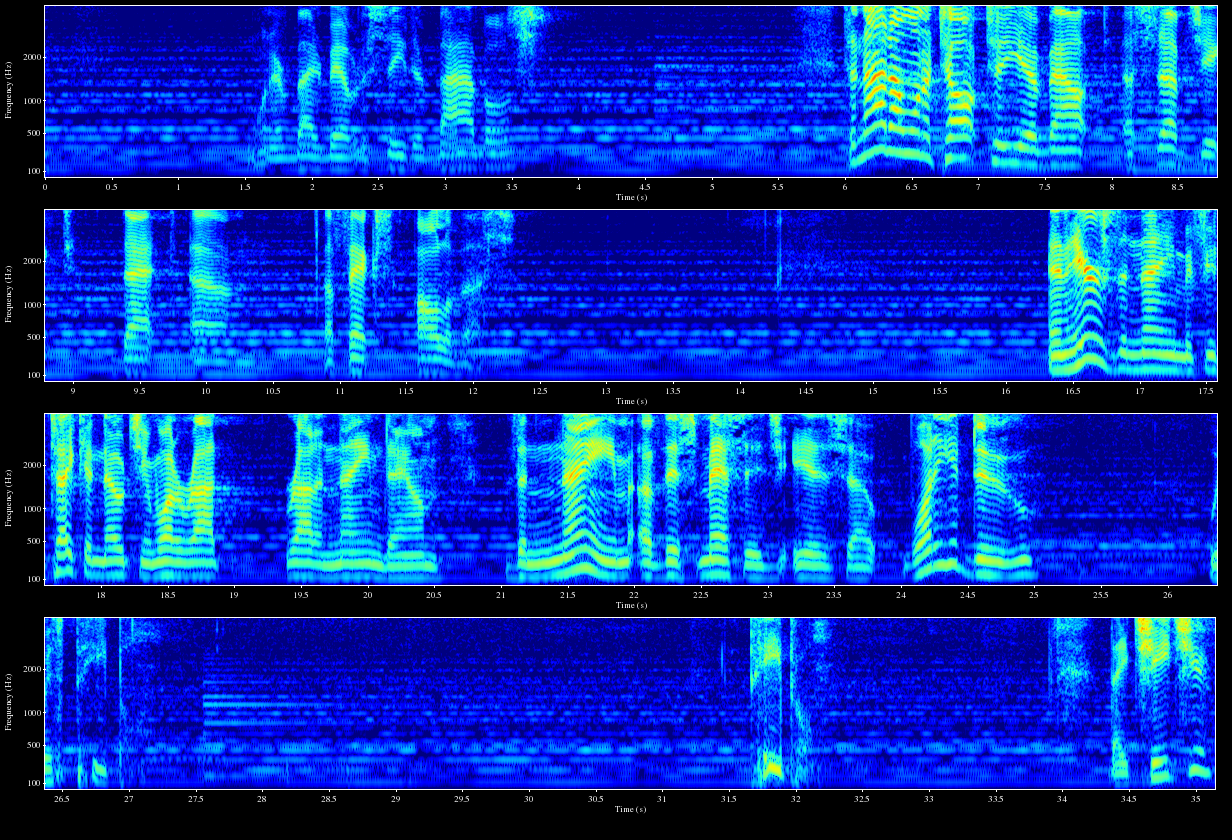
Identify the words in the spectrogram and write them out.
I want everybody to be able to see their Bibles. Tonight, I want to talk to you about a subject that um, affects all of us. And here's the name. If you're taking notes, you want to write, write a name down. The name of this message is uh, What Do You Do with People? People. They cheat you,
